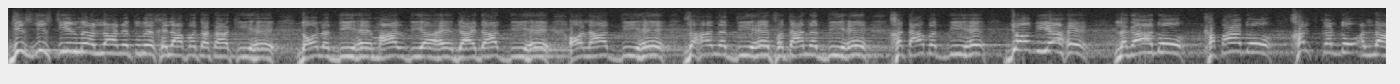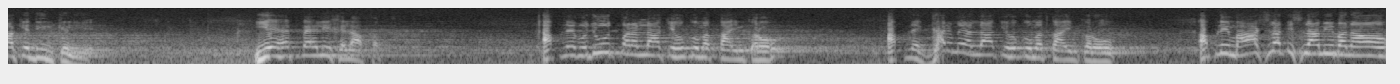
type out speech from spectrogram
جس جس چیز میں اللہ نے تمہیں خلافت عطا کی ہے، دولت دی ہے، مال دیا ہے، جائیداد دی ہے، اولاد دی ہے، ذہانت دی ہے، فتانت دی ہے، خطابت دی ہے، جو دیا ہے، لگا دو، کھپا دو، خرچ کر دو اللہ کے دین کے لیے۔ یہ ہے پہلی خلافت۔ اپنے وجود پر اللہ کی حکومت قائم کرو، اپنے گھر میں اللہ کی حکومت قائم کرو، اپنی معاشرت اسلامی بناؤ،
